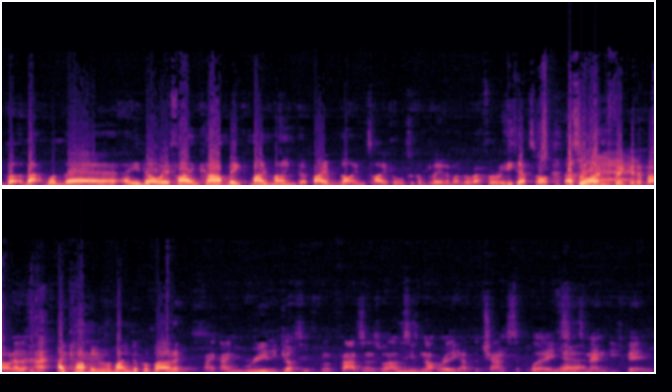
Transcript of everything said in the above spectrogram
but that one there, you know, if I can't make my mind up, I'm not entitled to complain about the referee. That's all. That's all I'm thinking about it. And I- I can't make my mind up about it. I, I'm really gutted for McFadzean as well because he's not really had the chance to play Hmm. Yeah. since Mendy's been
